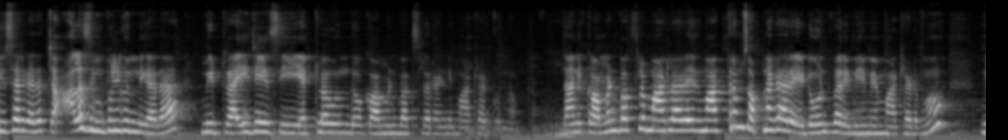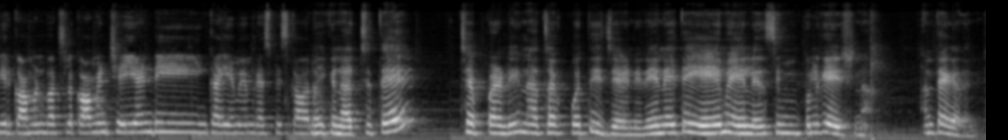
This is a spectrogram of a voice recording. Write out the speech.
చూసారు కదా చాలా సింపుల్గా ఉంది కదా. మీరు ట్రై చేసి ఎట్లా ఉందో కామెంట్ బాక్స్లో రండి మాట్లాడుకుందాం. దాని కామెంట్ బాక్స్లో మాట్లాడేది మాత్రం స్వప్న గారే డోంట్ వరీ మేమేం మాట్లాడము. మీరు కామెంట్ బాక్స్లో కామెంట్ చేయండి ఇంకా ఏమేమి రెసిపీస్ కావాలో. మీకు నచ్చితే చెప్పండి నచ్చకపోతే ఇది చేయండి. నేనైతే ఏం వేయలేదు సింపుల్గా వేసిన. అంతే కదండి.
